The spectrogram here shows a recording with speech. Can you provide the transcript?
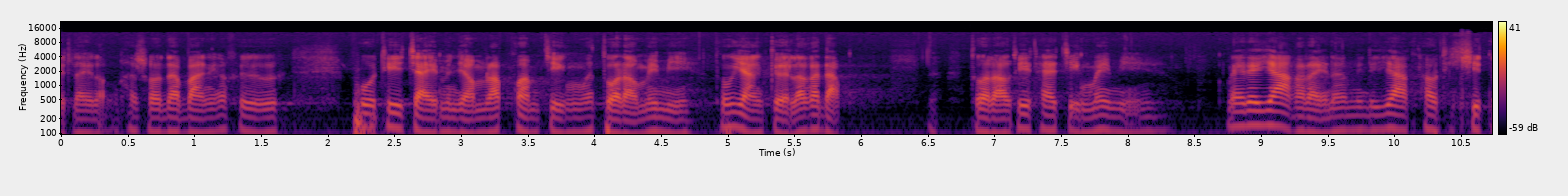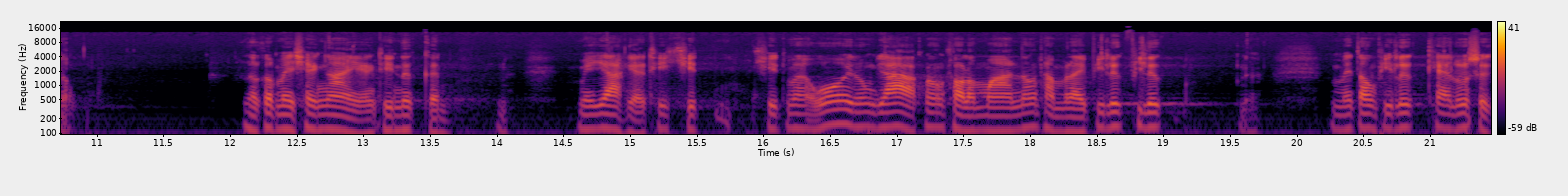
ษอะไรหรอกพระโสดาบันก็คือ ผู้ที่ใจมันยอมรับความจริงว่าตัวเราไม่มี ทุกอย่างเกิดแล้วก็ดับ ตัวเราที่แท้จริงไม่มี ไม่ได้ยากอะไรนะ ไม่ได้ยากเท่าที่คิดหรอก แล้วก็ไม่ใช่ง่ายอย่างที่นึกกัน ไม่ยากอย่างที่คิด คิดว่า โอ้ยต้องยากต้องทรมานต้องทำอะไรพิลึกพิลึก ไม่ต้องพิลึกแค่รู้สึก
